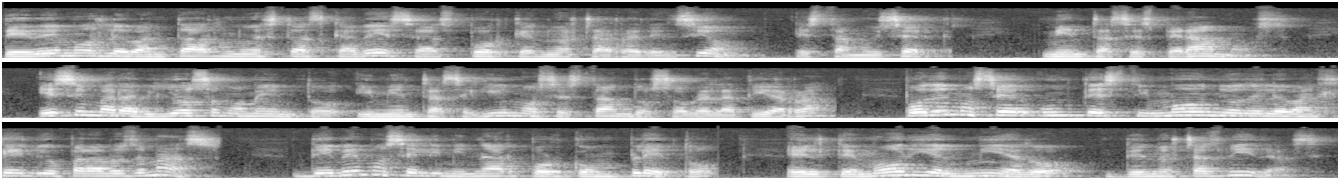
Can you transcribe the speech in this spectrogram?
debemos levantar nuestras cabezas porque nuestra redención está muy cerca. Mientras esperamos ese maravilloso momento y mientras seguimos estando sobre la tierra, podemos ser un testimonio del Evangelio para los demás. Debemos eliminar por completo el temor y el miedo de nuestras vidas.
